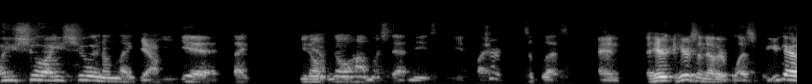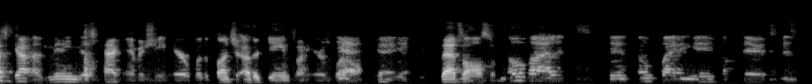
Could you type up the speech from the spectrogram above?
are you sure? Are you sure?" And I'm like, Yeah. yeah." Like, you don't know how much that means to me. Like, Sure. It's a blessing. And here, here's another blessing. You guys got a mini Miss Pac-Man machine here with a bunch of other games on here as well. yeah, yeah, yeah. That's awesome. No violence. There's no fighting games on there. It's Miss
